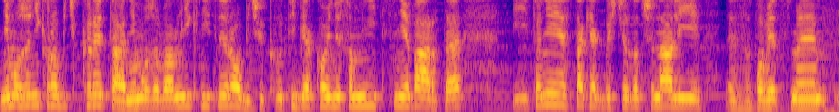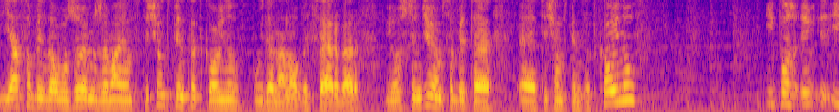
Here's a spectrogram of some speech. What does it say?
nie może nikt robić kryta, nie może wam nikt nic nie robić, Tibia coiny są nic nie warte, i to nie jest tak, jakbyście zaczynali z powiedzmy, ja sobie założyłem, że mając 1500 coinów pójdę na nowy serwer i oszczędziłem sobie te e, 1500 coinów i, po, i,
